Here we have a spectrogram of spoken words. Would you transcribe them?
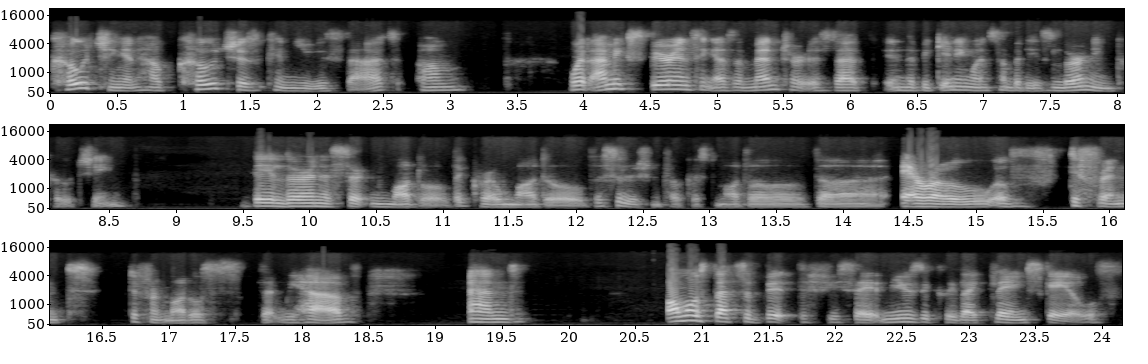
coaching and how coaches can use that, um, what I'm experiencing as a mentor is that in the beginning, when somebody is learning coaching, they learn a certain model, the GROW model, the solution focused model, the arrow of different different models that we have. And almost that's a bit, if you say it musically, like playing scales.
